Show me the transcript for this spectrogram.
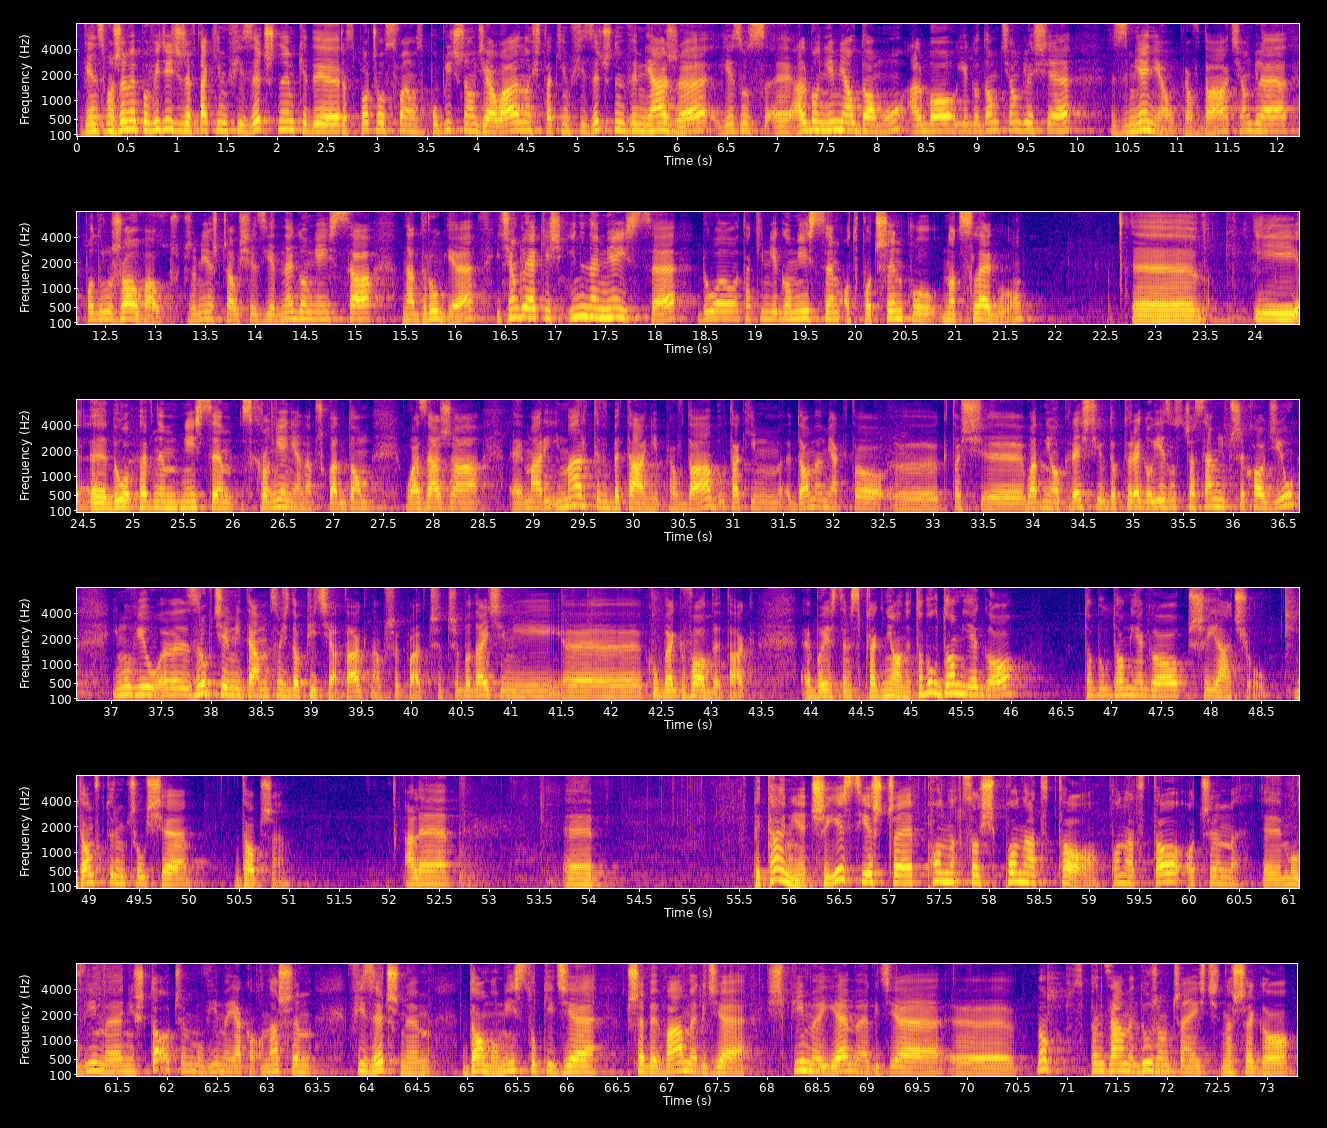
więc możemy powiedzieć, że w takim fizycznym, kiedy rozpoczął swoją publiczną działalność, w takim fizycznym wymiarze Jezus e, albo nie miał domu, albo jego dom ciągle się zmieniał, prawda? Ciągle podróżował, przemieszczał się z jednego miejsca na drugie i ciągle jakieś inne miejsce było takim jego miejscem odpoczynku, noclegu. Yy, i e, było pewnym miejscem schronienia, na przykład dom Łazarza, e, Marii i Marty w Betanii, prawda? Był takim domem, jak to e, ktoś ładnie określił, do którego Jezus czasami przychodził i mówił, zróbcie mi tam coś do picia, tak? Na przykład, czy, czy bodajcie mi kubek wody, tak? Bo jestem spragniony. To był dom jego, to był dom jego przyjaciół. Dom, w którym czuł się dobrze. Ale Pytanie, czy jest jeszcze pon coś ponad to, ponad to, o czym y, mówimy, niż to, o czym mówimy jako o naszym fizycznym domu, miejscu, gdzie przebywamy, gdzie śpimy, jemy, gdzie y, no, spędzamy dużą część naszego,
